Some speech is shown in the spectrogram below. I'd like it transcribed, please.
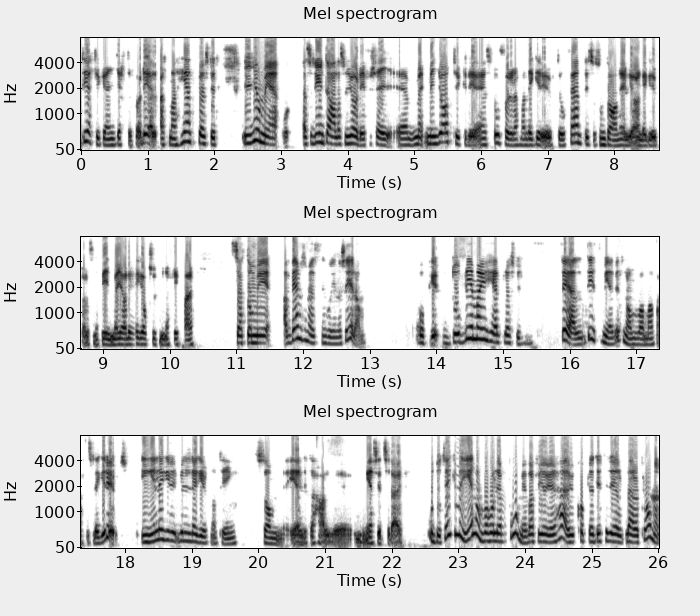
Det tycker jag är en jättefördel. Att man helt plötsligt, i och med, alltså det är ju inte alla som gör det i och för sig, eh, men, men jag tycker det är en stor fördel att man lägger ut det offentligt så som Daniel gör, han lägger ut alla sina filmer, jag lägger också ut mina flippar. Så att de är, vem som helst kan gå in och se dem. Och då blir man ju helt plötsligt väldigt medveten om vad man faktiskt lägger ut. Ingen lägger, vill lägga ut någonting som är lite halvmesigt sådär. Och då tänker man igenom vad håller jag på med? Varför gör jag det här? Hur kopplar jag det till läroplanen?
